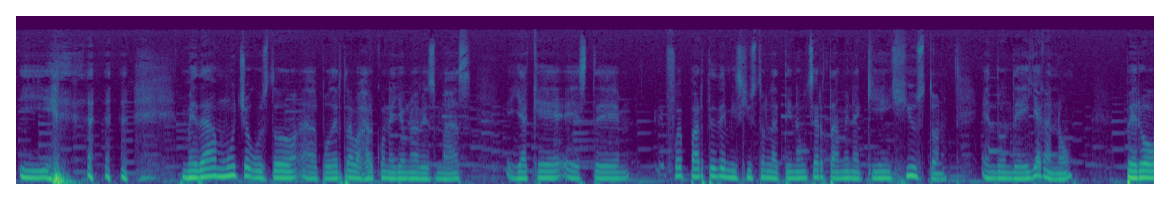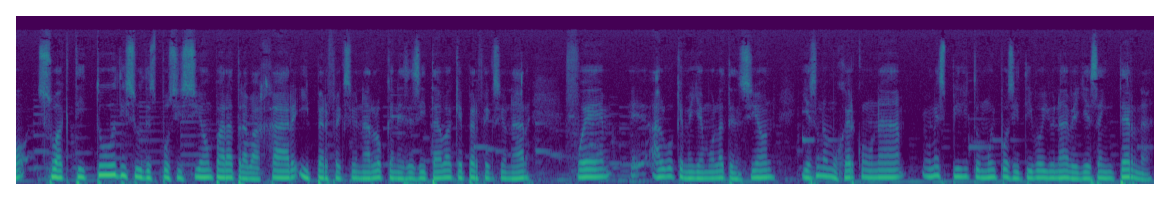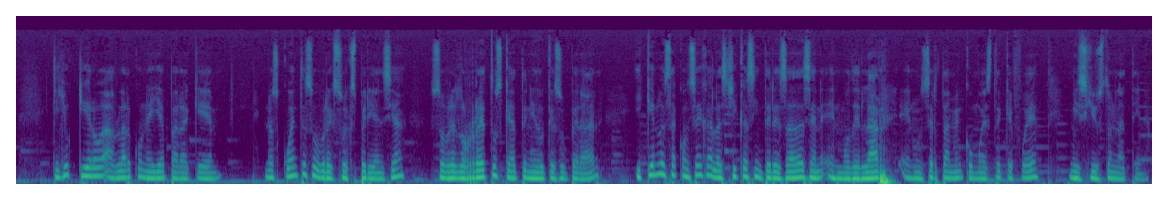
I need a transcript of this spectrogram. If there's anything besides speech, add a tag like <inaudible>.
Y <laughs> me da mucho gusto uh, poder trabajar con ella una vez más, ya que este fue parte de Miss Houston Latina, un certamen aquí en Houston, en donde ella ganó, pero su actitud y su disposición para trabajar y perfeccionar lo que necesitaba que perfeccionar fue eh, algo que me llamó la atención y es una mujer con una, un espíritu muy positivo y una belleza interna que yo quiero hablar con ella para que nos cuente sobre su experiencia, sobre los retos que ha tenido que superar y qué les aconseja a las chicas interesadas en, en modelar en un certamen como este que fue Miss Houston Latina.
